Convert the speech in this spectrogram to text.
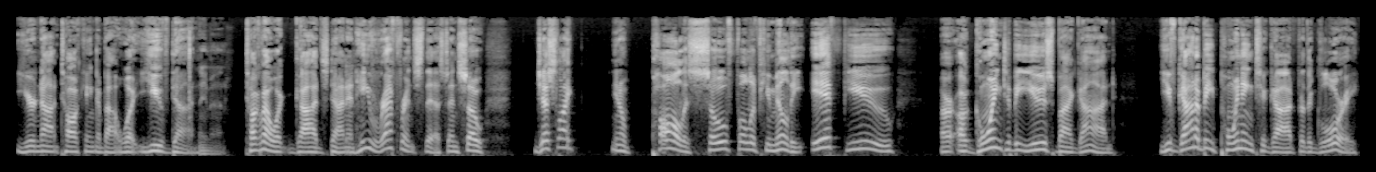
you're not talking about what you've done. Amen. Talk about what God's done. And he referenced this. And so, just like, you know, Paul is so full of humility, if you are, are going to be used by God, you've got to be pointing to God for the glory,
